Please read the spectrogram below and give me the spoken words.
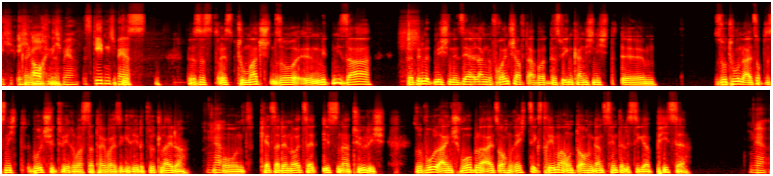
Ich, ich auch nicht nicht mehr. Es geht nicht mehr. Das, das ist, ist too much. So äh, mit Nizar verbindet mich eine sehr lange Freundschaft, aber deswegen kann ich nicht ähm, so tun, als ob das nicht Bullshit wäre, was da teilweise geredet wird, leider. ja. Und Ketzer der Neuzeit ist natürlich sowohl ein Schwurbler als auch ein Rechtsextremer und auch ein ganz hinterlistiger Pisser. ja.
